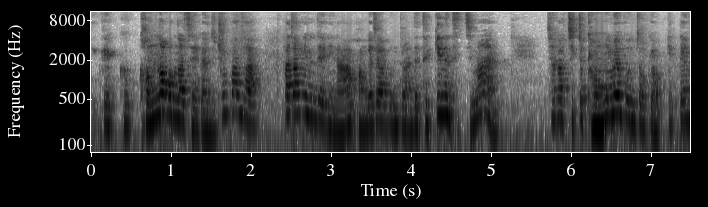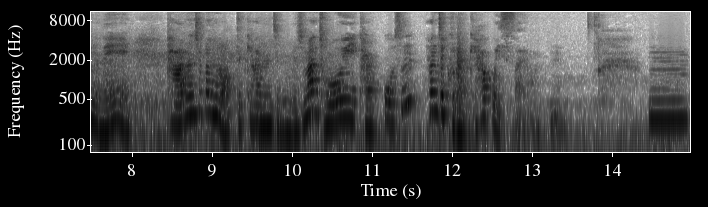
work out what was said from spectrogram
이게 그 건너 건너 제가 이제 출판사 사장님들이나 관계자분들한테 듣기는 듣지만 제가 직접 경험해 본 적이 없기 때문에 다른 출판사는 어떻게 하는지 모르지만 저희 달꽃은 현재 그렇게 하고 있어요. 음. 음,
